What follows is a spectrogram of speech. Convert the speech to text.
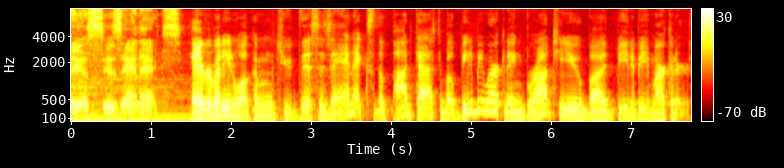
this is Annex. Hey, everybody, and welcome to This is Annex, the podcast about B2B marketing brought to you by B2B marketers.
